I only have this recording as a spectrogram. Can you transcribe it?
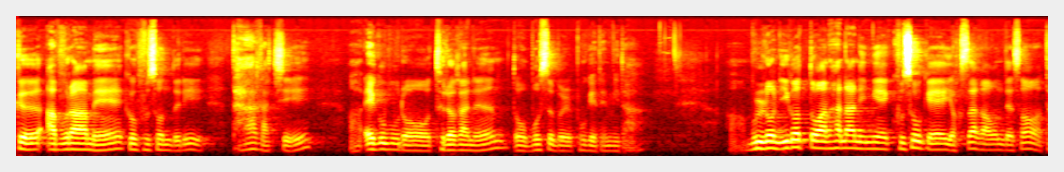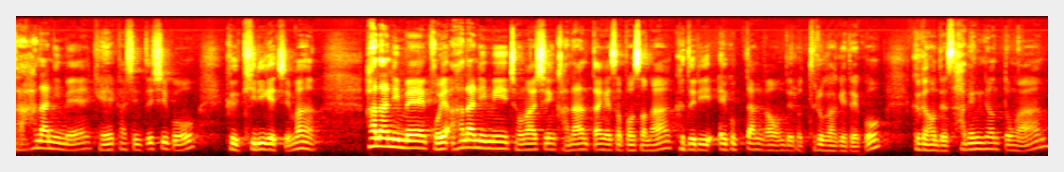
그 아브라함의 그 후손들이 다 같이 어, 애굽으로 들어가는 또 모습을 보게 됩니다. 어, 물론 이것 또한 하나님의 구속의 역사 가운데서 다 하나님의 계획하신 뜻이고 그 길이겠지만 하나님의 고향 하나님이 정하신 가나안 땅에서 벗어나 그들이 애굽 땅 가운데로 들어가게 되고 그 가운데 400년 동안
